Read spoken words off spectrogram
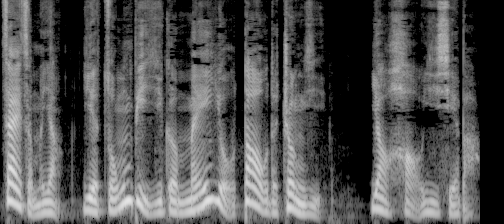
再怎么样，也总比一个没有道的正义要好一些吧。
